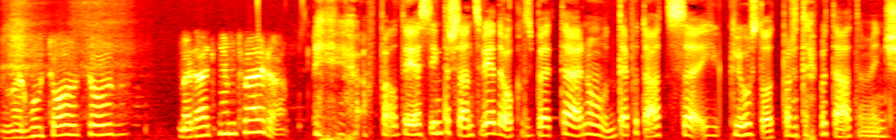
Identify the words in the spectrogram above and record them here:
varbūt to, to varētu ņemt vērā. Jā, Paldies, interesants viedoklis, bet, nu, deputāts, kļūstot par deputātu, viņš,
